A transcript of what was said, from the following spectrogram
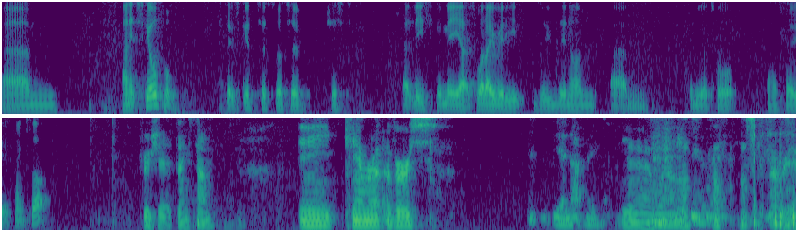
um, and it's skillful. So it's good to sort of just at least for me, that's what I really zoomed in on um, in your talk. Uh, so thanks a lot. Appreciate it. Thanks, Tom. Any camera averse? Yeah, not me. Yeah, well, I'll, I'll, I'll skip over you.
